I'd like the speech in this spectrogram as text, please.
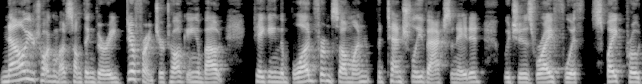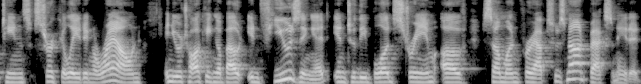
Now you're talking about something very different. You're talking about taking the blood from someone potentially vaccinated, which is rife with spike proteins circulating around. And you're talking about infusing it into the bloodstream of someone perhaps who's not vaccinated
